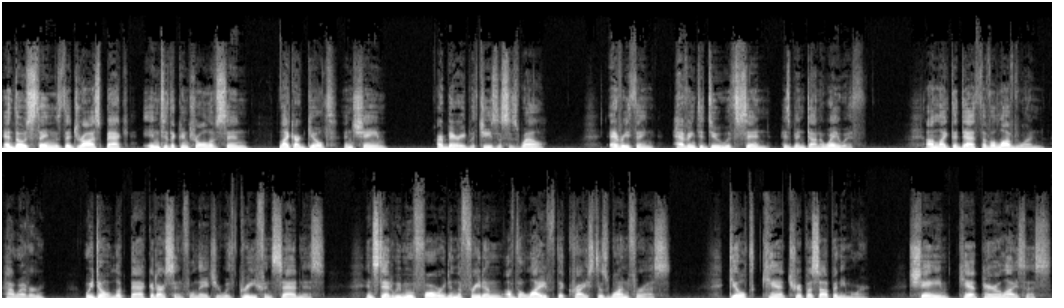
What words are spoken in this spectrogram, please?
And those things that draw us back into the control of sin like our guilt and shame, are buried with Jesus as well. Everything having to do with sin has been done away with. Unlike the death of a loved one, however, we don't look back at our sinful nature with grief and sadness. Instead, we move forward in the freedom of the life that Christ has won for us. Guilt can't trip us up anymore. Shame can't paralyze us.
